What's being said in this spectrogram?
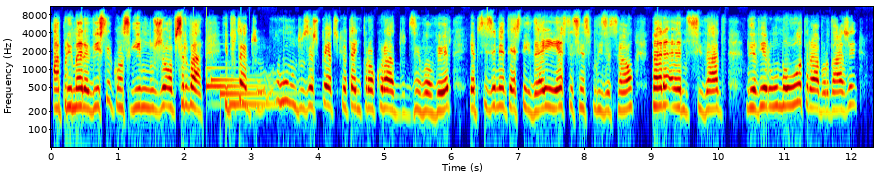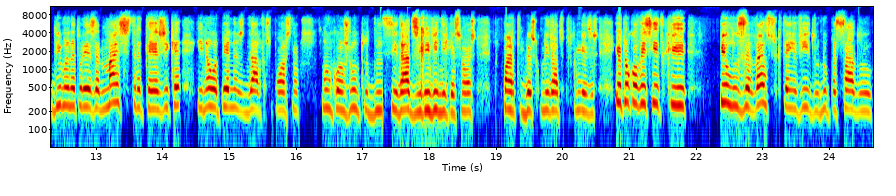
à primeira vista, conseguimos observar. E, portanto, um dos aspectos que eu tenho procurado desenvolver é precisamente esta ideia, esta sensibilização para a necessidade de haver uma outra abordagem de uma natureza mais estratégica e não apenas de dar resposta a um conjunto de necessidades e reivindicações por parte das comunidades portuguesas. Eu estou convencido que pelos avanços que tem havido no passado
